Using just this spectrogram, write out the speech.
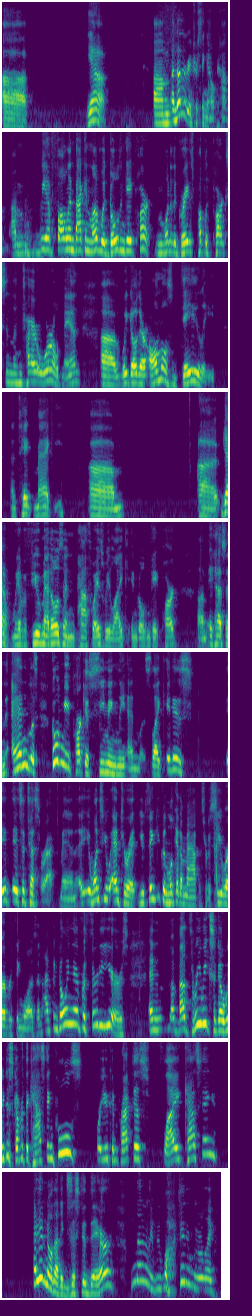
Uh, yeah. Um, another interesting outcome. Um, we have fallen back in love with Golden Gate Park, one of the greatest public parks in the entire world, man. Uh, we go there almost daily and take Maggie. Um, uh, yeah, we have a few meadows and pathways we like in Golden Gate Park. Um, it has an endless Golden Gate Park is seemingly endless. Like it is, it, it's a tesseract, man. It, once you enter it, you think you can look at a map and sort of see where everything was. And I've been going there for 30 years. And about three weeks ago, we discovered the casting pools where you can practice fly casting. I didn't know that existed there. Literally, we walked in and we were like,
